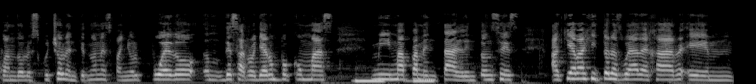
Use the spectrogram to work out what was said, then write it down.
cuando lo escucho, lo entiendo en español, puedo um, desarrollar un poco más mi mapa mental. Entonces, aquí abajito les voy a dejar eh,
